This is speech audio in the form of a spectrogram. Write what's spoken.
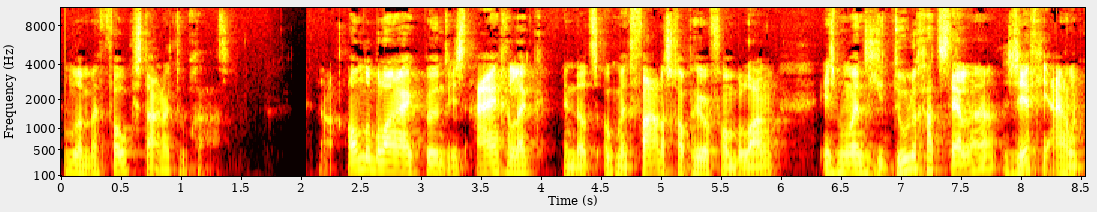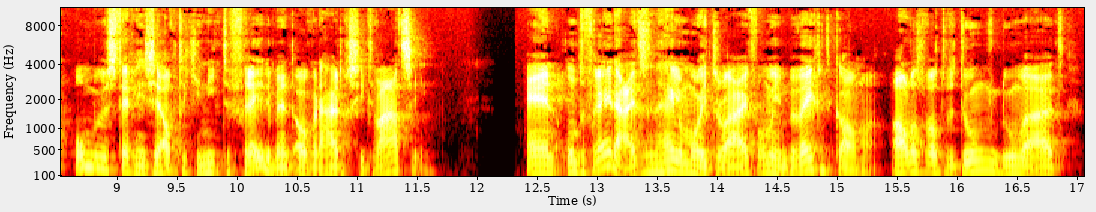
Omdat mijn focus daar naartoe gaat. Nou, een ander belangrijk punt is eigenlijk, en dat is ook met vaderschap heel erg van belang, is het moment dat je doelen gaat stellen, zeg je eigenlijk onbewust tegen jezelf dat je niet tevreden bent over de huidige situatie. En ontevredenheid is een hele mooie drive om in beweging te komen. Alles wat we doen, doen we uit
